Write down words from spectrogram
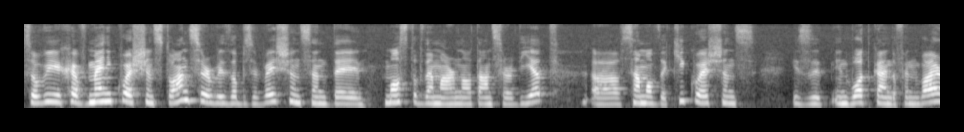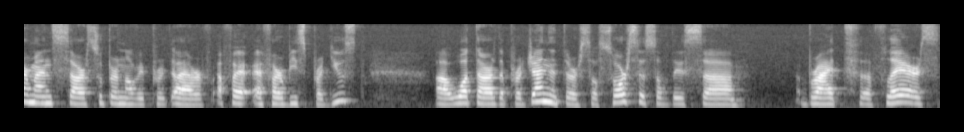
So we have many questions to answer with observations, and they, most of them are not answered yet. Uh, some of the key questions is in what kind of environments are supernovae are FRBs produced? Uh, what are the progenitors or sources of these uh, bright uh, flares.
